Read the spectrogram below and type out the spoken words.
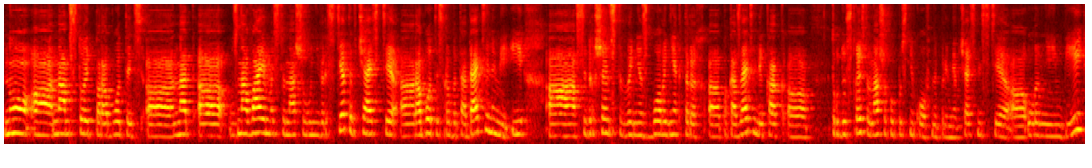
но а, нам стоит поработать а, над а, узнаваемостью нашего университета в части а, работы с работодателями и а, совершенствования сбора некоторых а, показателей, как а, трудоустройство наших выпускников, например, в частности а, уровня MBA,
